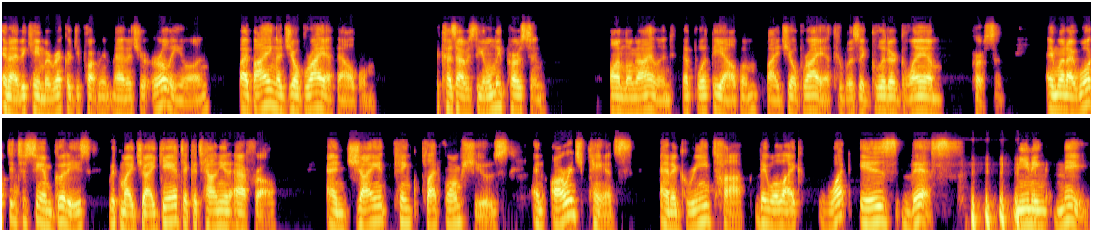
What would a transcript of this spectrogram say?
and I became a record department manager early on by buying a Jobriath album because I was the only person on Long Island that bought the album by Jobriath, who was a glitter glam person. And when I walked into Sam Goody's with my gigantic Italian afro and giant pink platform shoes and orange pants and a green top, they were like, What is this? Meaning me.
